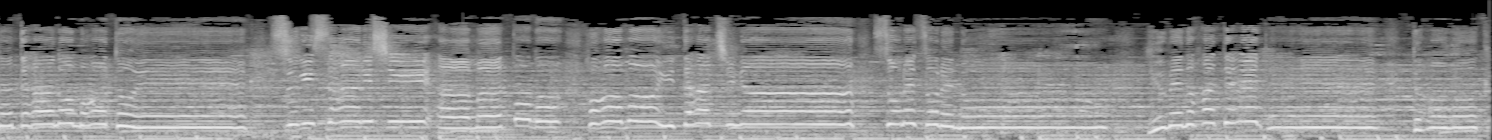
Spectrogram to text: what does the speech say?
なたのもとへ。しあまたの思いたちがそれぞれの夢の果てでどうか。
